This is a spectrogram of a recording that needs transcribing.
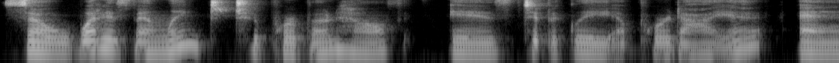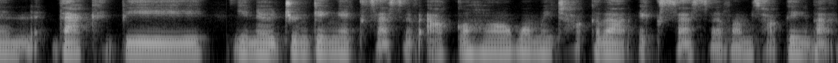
So, what has been linked to poor bone health is typically a poor diet, And that could be, you know, drinking excessive alcohol. When we talk about excessive, I'm talking about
